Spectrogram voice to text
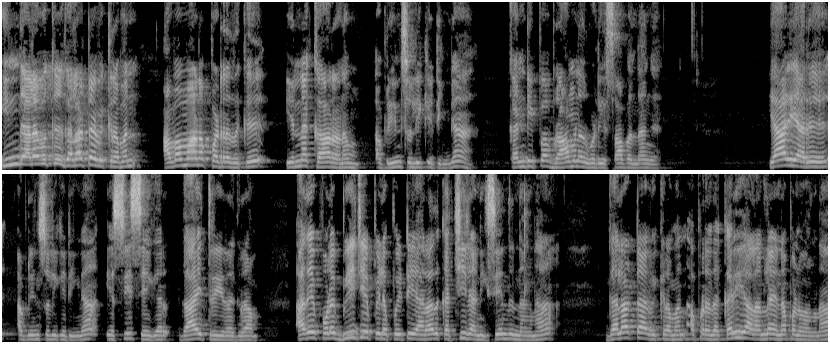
இந்த அளவுக்கு கலாட்டா விக்ரமன் அவமானப்படுறதுக்கு என்ன காரணம் அப்படின்னு சொல்லி கேட்டிங்கன்னா கண்டிப்பாக பிராமணர்களுடைய சாபந்தாங்க யார் யார் அப்படின்னு சொல்லி கேட்டிங்கன்னா எஸ்வி சேகர் காயத்ரி ரகுராம். அதே போல் பிஜேபியில் போயிட்டு யாராவது கட்சியில் அன்றைக்கி சேர்ந்துருந்தாங்கன்னா கலாட்டா விக்ரமன் அப்புறம் இந்த கரிகாலன்லாம் என்ன பண்ணுவாங்கன்னா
